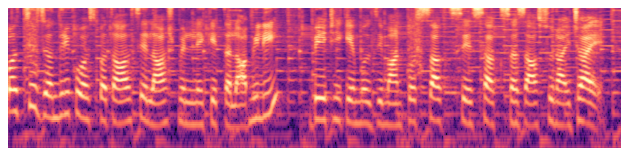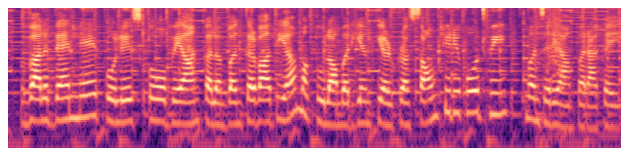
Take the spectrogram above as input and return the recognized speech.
25 जनवरी को अस्पताल से लाश मिलने की तला मिली। बेटी के मुलजिमान को सख्त से सख्त सजा सुनाई जाए। वालदेन ने पुलिस को बयान कलम बंद करवा दिया। मकतूला मरियम की अल्ट्रासाउंड की रिपोर्ट भी मंजर आम पर आ गई।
